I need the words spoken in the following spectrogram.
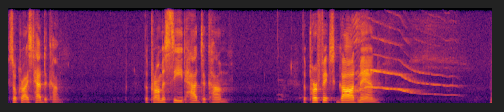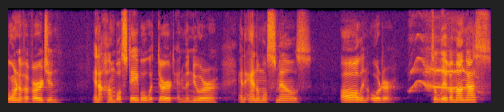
So Christ had to come. The promised seed had to come. The perfect God man, born of a virgin in a humble stable with dirt and manure and animal smells, all in order to live among us,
